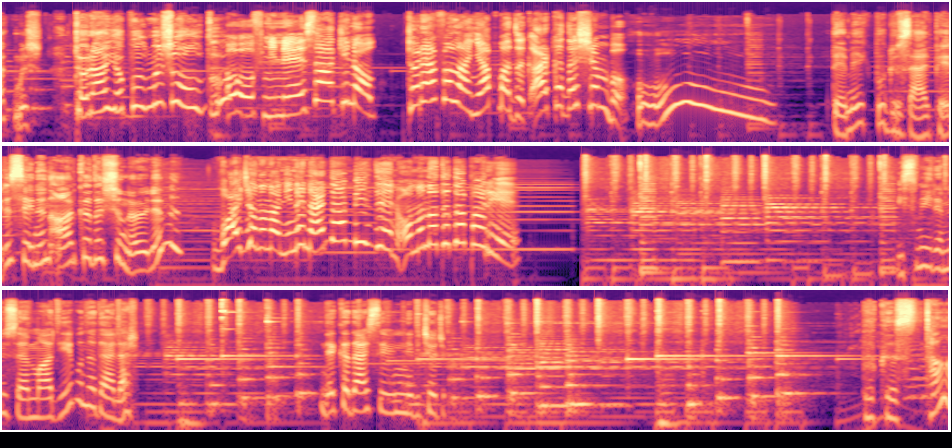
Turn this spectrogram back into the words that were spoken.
bırakmış. Tören yapılmış oldu. Of Nine, sakin ol. Tören falan yapmadık, arkadaşım bu. Oo. Demek bu güzel peri senin arkadaşın öyle mi? Vay canına Nine nereden bildin? Onun adı da Pari. İsmiyle müsemma diye buna derler. Ne kadar sevimli bir çocuk. Bu kız tam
